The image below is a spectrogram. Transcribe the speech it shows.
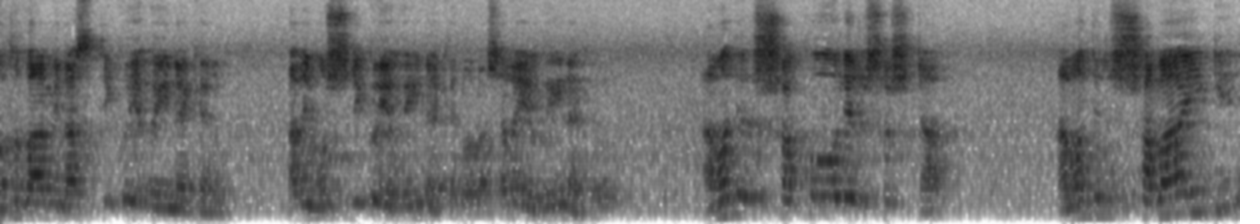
অথবা আমি নাস্তিকই হই না কেন আমি মুশরিকই হই না কেন? নাসারাই হই না কেন? আমাদের সকলের স্রষ্টা আমাদের সবাইকে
